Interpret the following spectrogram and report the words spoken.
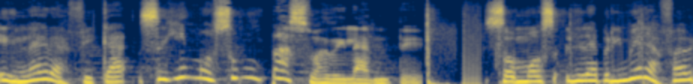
En la gráfica seguimos un paso adelante. Somos la primera fábrica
